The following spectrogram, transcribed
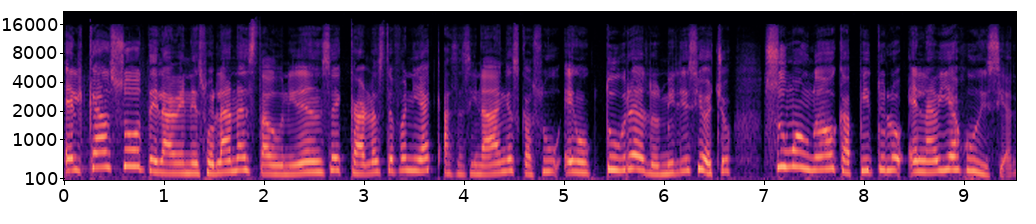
El caso de la venezolana estadounidense Carla Stefaniak, asesinada en Escazú en octubre del 2018, suma un nuevo capítulo en la vía judicial.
